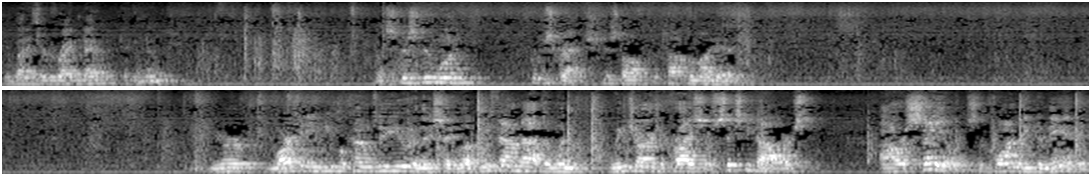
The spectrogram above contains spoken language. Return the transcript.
Everybody through writing down, taking notes? Mm-hmm. Let's just do one from scratch, just off the top of my head. Your marketing people come to you and they say, look, we found out that when we charge a price of sixty dollars, our sales, the quantity demanded,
